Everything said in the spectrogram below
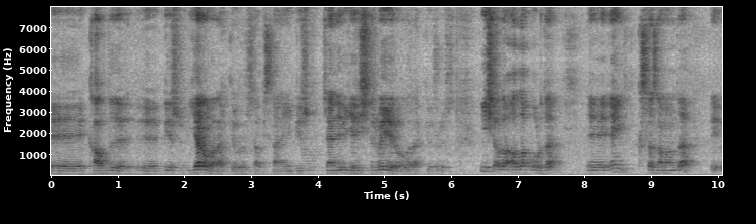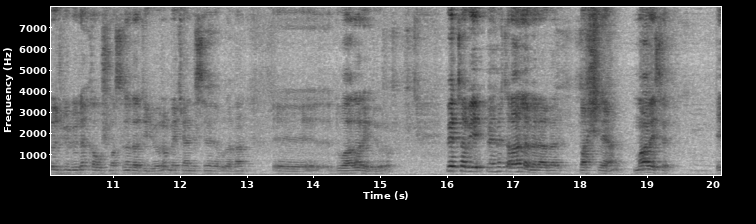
e, kaldığı e, bir yer olarak görürüz hapishaneyi, bir kendini geliştirme yeri olarak görürüz. İnşallah Allah orada e, en kısa zamanda e, özgürlüğüne kavuşmasını da diliyorum ve kendisine de buradan e, dualar ediyorum. Ve tabii Mehmet Ağar'la beraber başlayan maalesef e,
